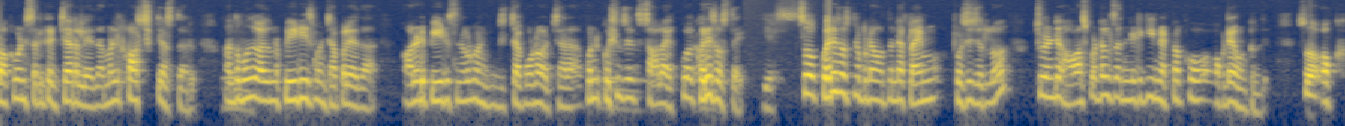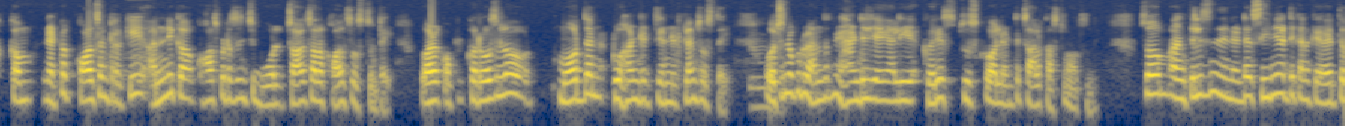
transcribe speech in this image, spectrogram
డాక్యుమెంట్స్ సరిగ్గా ఇచ్చారా లేదా మళ్ళీ క్రాస్ చెక్ చేస్తారు. అంతకుముందు ఏదైనా పీడీస్ మనం చెప్పలేదా? ఆల్రెడీ పీడీస్ కూడా మనకి చెప్పకుండా వచ్చారా? కొన్ని క్వశ్చన్స్ అయితే చాలా ఎక్కువ క్వరీస్ వస్తాయి. సో క్వరీస్ వచ్చినప్పుడు ఏమవుతుంటే క్లైమ్ ప్రొసీజర్లో చూడండి హాస్పిటల్స్ అన్నిటికీ నెట్వర్క్ ఒకటే ఉంటుంది. సో ఒక నెట్వర్క్ కాల్ సెంటర్కి అన్ని హాస్పిటల్స్ నుంచి చాలా చాలా కాల్స్ వస్తుంటాయి. వాళ్ళకి ఒక్కొక్క రోజులో more than two hundred three hundred claims వస్తాయి. వచ్చినప్పుడు అందరినీ హ్యాండిల్ చేయాలి క్వరీస్ చూసుకోవాలి అంటే చాలా కష్టం అవుతుంది సో మనకు తెలిసింది ఏంటంటే సీనియారిటీ కనుక ఎవరైతే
